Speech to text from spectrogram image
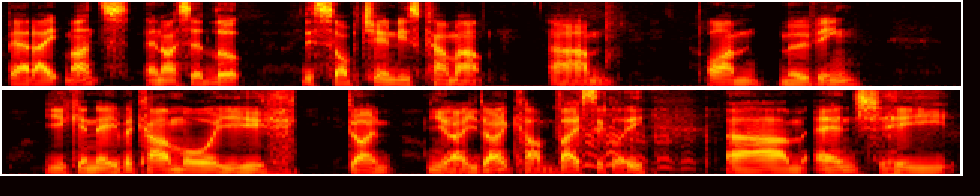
about eight months, and I said, look, this opportunity's come up. Um, I'm moving you can either come or you don't, you know, you don't come, basically. Um, and she,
